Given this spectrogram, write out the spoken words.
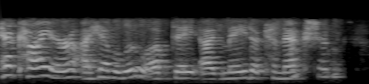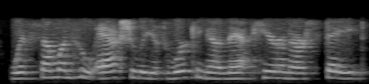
Tech Hire, I have a little update. I've made a connection with someone who actually is working on that here in our state.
